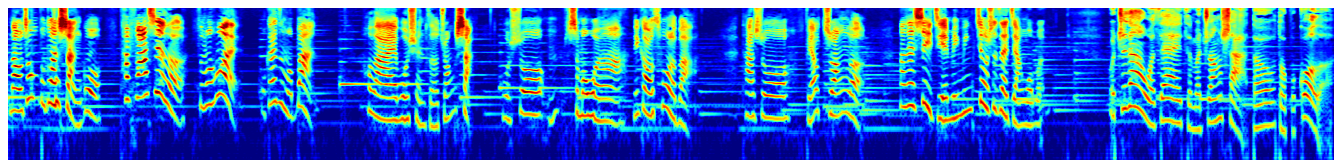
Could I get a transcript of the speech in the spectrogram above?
脑中不断闪过：他发现了，怎么会？我该怎么办？后来我选择装傻，我说：“嗯，什么文啊？你搞错了吧？”他说：“不要装了，那些细节明明就是在讲我们。”我知道我再怎么装傻都躲不过了，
